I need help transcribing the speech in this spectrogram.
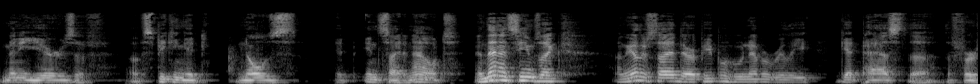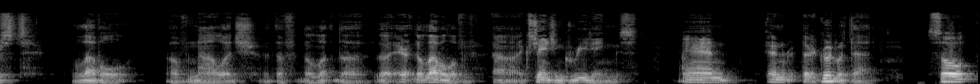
many years of, of speaking it knows it inside and out. And then it seems like on the other side, there are people who never really get past the, the first level of knowledge, the, the, the, the, the level of uh, exchanging greetings. And, and they're good with that. So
